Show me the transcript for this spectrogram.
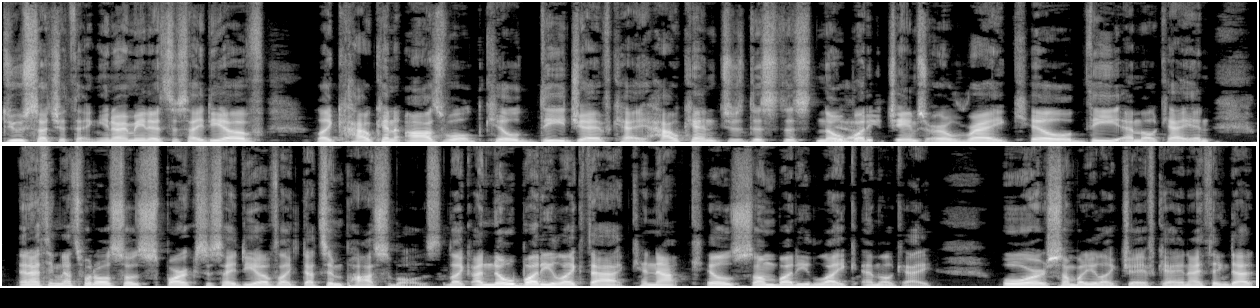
do such a thing. You know what I mean? It's this idea of like how can Oswald kill the JFK? How can just this this nobody James Earl Ray kill the MLK? And and I think that's what also sparks this idea of like that's impossible. It's Like a nobody like that cannot kill somebody like MLK or somebody like JFK. And I think that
